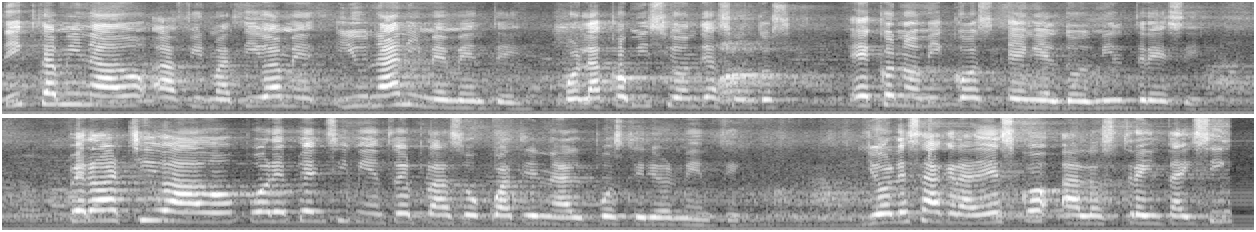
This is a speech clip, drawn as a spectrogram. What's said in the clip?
dictaminado afirmativamente y unánimemente por la Comisión de Asuntos Económicos en el 2013, pero archivado por el vencimiento del plazo cuatrienal posteriormente. Yo les agradezco a los 35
